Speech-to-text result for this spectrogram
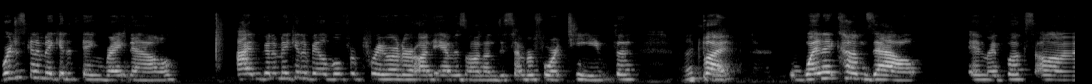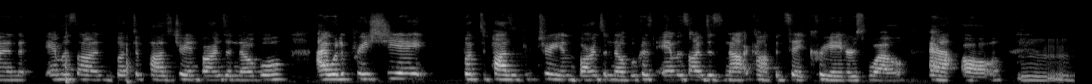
we're just going to make it a thing right now. I'm going to make it available for pre order on Amazon on December 14th. Okay. But when it comes out, and my books on Amazon Book Depository and Barnes and Noble, I would appreciate Book Depository and Barnes and Noble because Amazon does not compensate creators well at all. Mm.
